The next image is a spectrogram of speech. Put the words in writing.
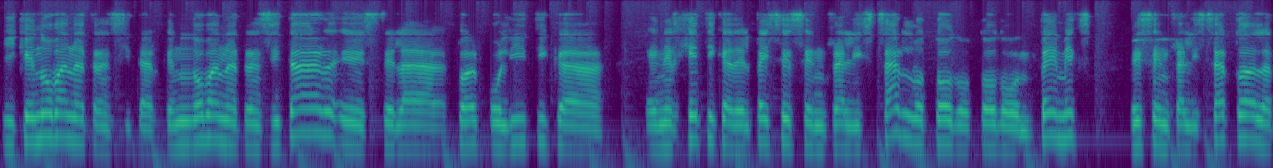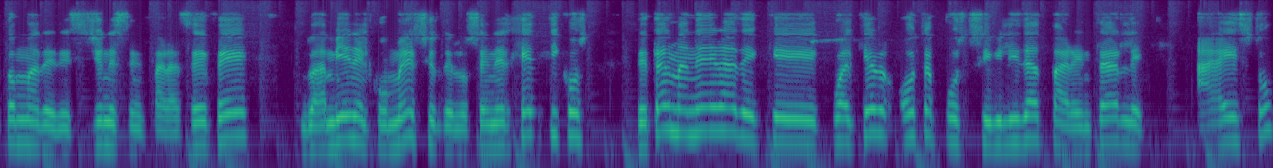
y que no van a transitar, que no van a transitar. Este, la actual política energética del país es centralizarlo todo, todo en Pemex, es centralizar toda la toma de decisiones para CFE, también el comercio de los energéticos, de tal manera de que cualquier otra posibilidad para entrarle a esto,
